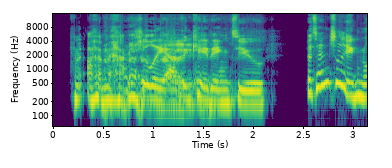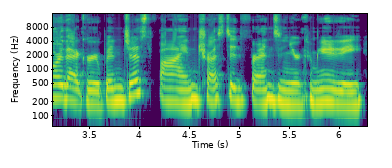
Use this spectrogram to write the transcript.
I'm actually right. advocating to potentially ignore that group and just find trusted friends in your community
